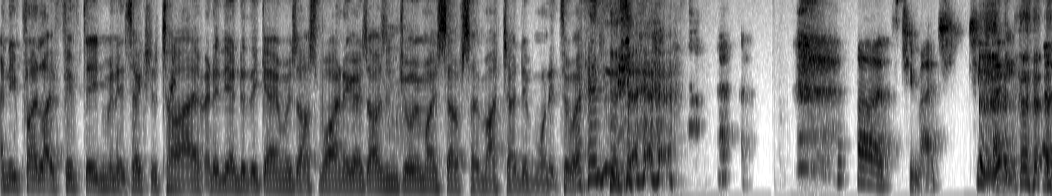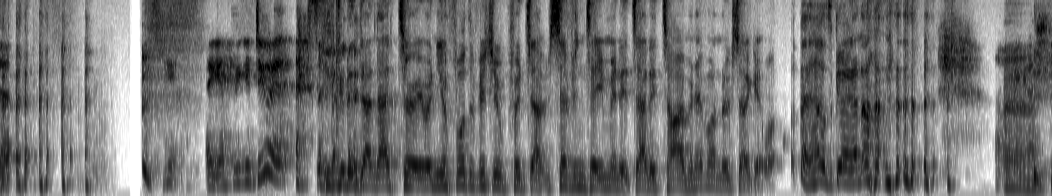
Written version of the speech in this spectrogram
and he played like 15 minutes extra time. And at the end of the game, was asked why, and he goes, "I was enjoying myself so much, I didn't want it to end." oh, it's too much. Too funny. Uh, I guess we could do it. you could have done that too. When your fourth official puts up 17 minutes at a time and everyone looks like, what, what the hell's going on? oh my gosh.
